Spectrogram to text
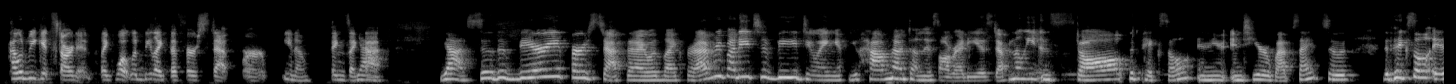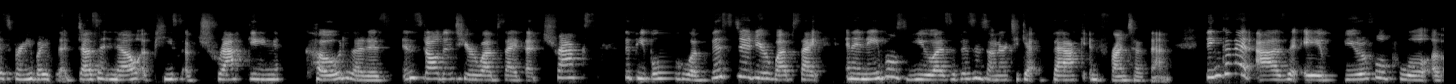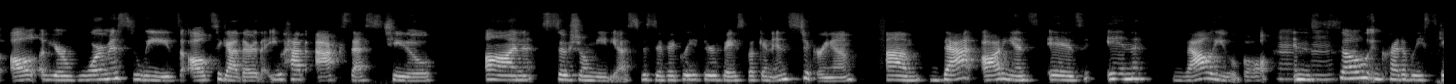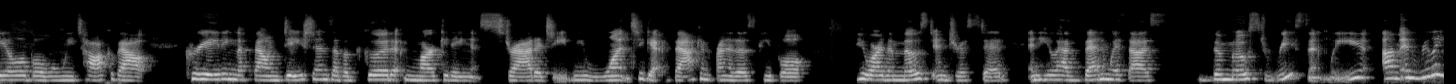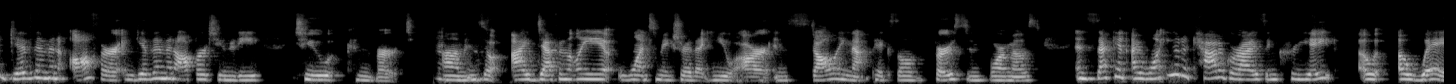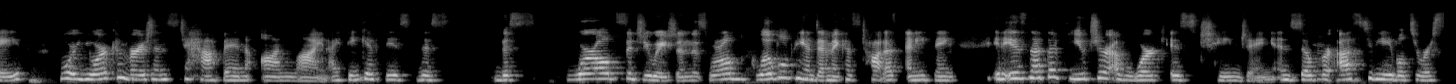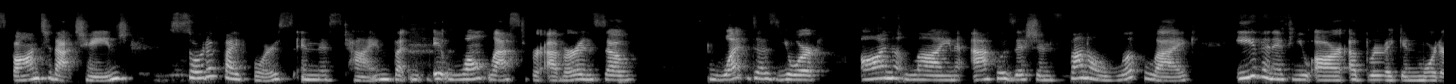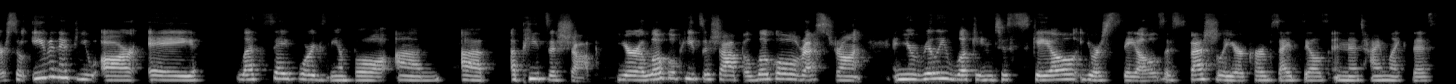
how would we get started? Like what would be like the first step or, you know, things like yeah. that. Yeah, so the very first step that I would like for everybody to be doing, if you have not done this already, is definitely install the Pixel in your, into your website. So the Pixel is, for anybody that doesn't know, a piece of tracking code that is installed into your website that tracks the people who have visited your website and enables you as a business owner to get back in front of them. Think of it as a beautiful pool of all of your warmest leads all together that you have access to on social media, specifically through Facebook and Instagram, um, that audience is invaluable mm-hmm. and so incredibly scalable when we talk about creating the foundations of a good marketing strategy. We want to get back in front of those people who are the most interested and who have been with us the most recently um, and really give them an offer and give them an opportunity to convert. Um, and mm-hmm. so I definitely want to make sure that you are installing that pixel first and foremost. And second, I want you to categorize and create a, a way for your conversions to happen online. I think if this this this world situation, this world global pandemic has taught us anything, it is that the future of work is changing. And so for mm-hmm. us to be able to respond to that change sort of by force in this time, but it won't last forever. And so, what does your online acquisition funnel look like, even if you are a brick and mortar? So, even if you are a, let's say, for example, um, a, a pizza shop, you're a local pizza shop, a local restaurant, and you're really looking to scale your sales, especially your curbside sales in a time like this.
